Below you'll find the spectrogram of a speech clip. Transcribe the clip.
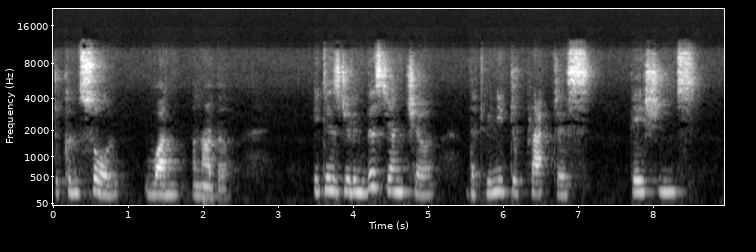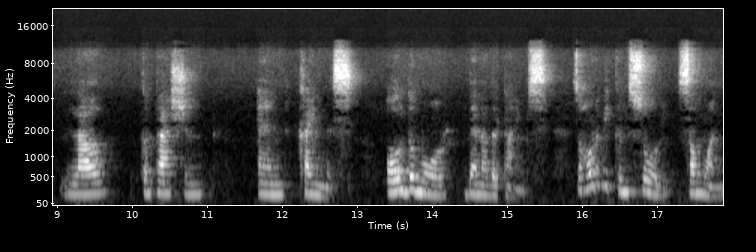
to console one another. It is during this juncture that we need to practice patience, love, compassion, and kindness, all the more than other times. So, how do we console someone?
